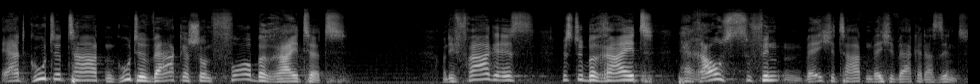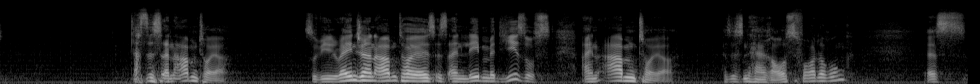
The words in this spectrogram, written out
Er hat gute Taten, gute Werke schon vorbereitet. Und die Frage ist, bist du bereit herauszufinden, welche Taten, welche Werke das sind? Das ist ein Abenteuer. So wie Ranger ein Abenteuer ist, ist ein Leben mit Jesus ein Abenteuer. Es ist eine Herausforderung. Es,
